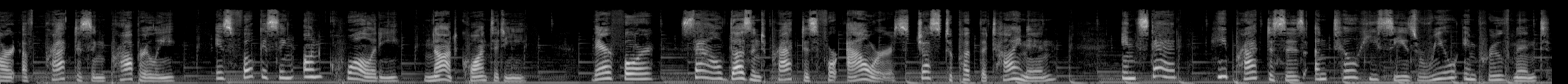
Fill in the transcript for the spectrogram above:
Part of practicing properly is focusing on quality, not quantity. Therefore, Sal doesn't practice for hours just to put the time in. Instead, he practices until he sees real improvement.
